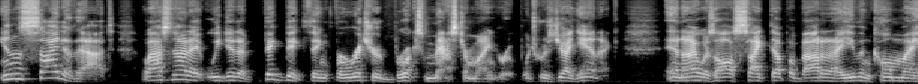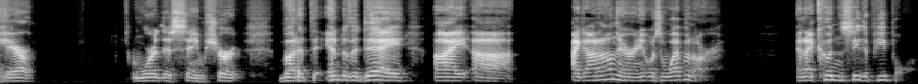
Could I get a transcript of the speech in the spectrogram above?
inside of that, last night I, we did a big, big thing for Richard Brooke's Mastermind Group, which was gigantic. And I was all psyched up about it. I even combed my hair, wore this same shirt. But at the end of the day, I uh, I got on there and it was a webinar, and I couldn't see the people,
